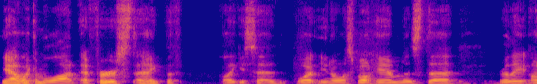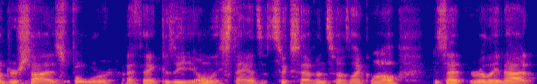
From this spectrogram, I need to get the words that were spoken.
Yeah, I like him a lot. At first, I think the like you said, what you know what's about him is the really undersized four, I think, because he only stands at six seven. So I was like, well, does that really not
